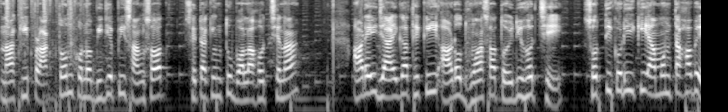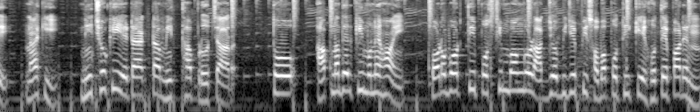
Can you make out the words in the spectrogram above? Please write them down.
নাকি প্রাক্তন কোনো বিজেপি সাংসদ, সেটা কিন্তু বলা হচ্ছে না। আর এই জায়গা থেকেই আরও ধোঁয়াশা তৈরি হচ্ছে। সত্যি করেই কি এমনটা হবে? নাকি? নিছকই এটা একটা মিথ্যা প্রচার? তো আপনাদের কি মনে হয়, পরবর্তী পশ্চিমবঙ্গ রাজ্য বিজেপি সভাপতি কে হতে পারেন?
